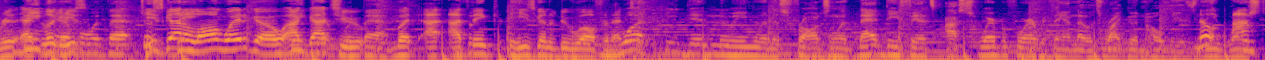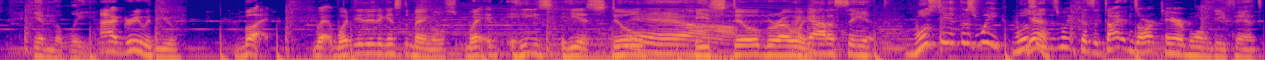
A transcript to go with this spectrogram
really Be look. He's with that. he's got a long way to go. I got you, but I, I think he's going to do well for that What team. he did in New England is fraudulent. That defense, I swear before everything I know, it's right, good, and holy, is No, the I'm- worst in the league. I agree with you, but what what he did against the Bengals, what he's he is still Yeah. he's still growing. I gotta see it. We'll see it this week. We'll see it this week because the Titans aren't terrible on defense.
